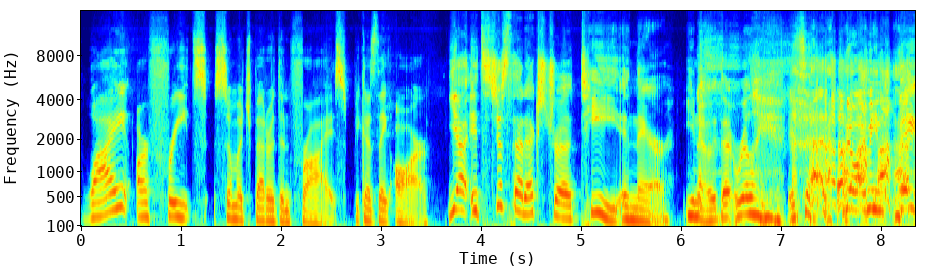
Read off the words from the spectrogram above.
Why are frites so much better than fries? Because they are. Yeah, it's just that extra tea in there, you know, that really. it's that. no, I mean, they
